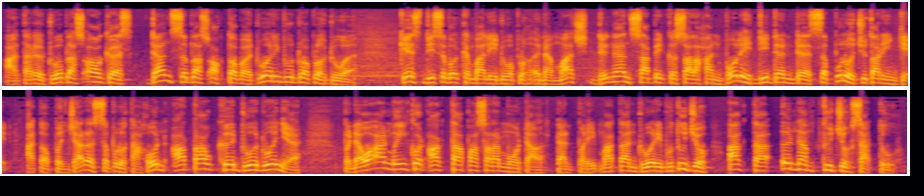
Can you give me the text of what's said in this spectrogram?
antara 12 Ogos dan 11 Oktober 2022. Kes disebut kembali 26 Mac dengan sabit kesalahan boleh didenda 10 juta ringgit atau penjara 10 tahun atau kedua-duanya. Pendakwaan mengikut Akta Pasaran Modal dan Perkhidmatan 2007, Akta 671.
